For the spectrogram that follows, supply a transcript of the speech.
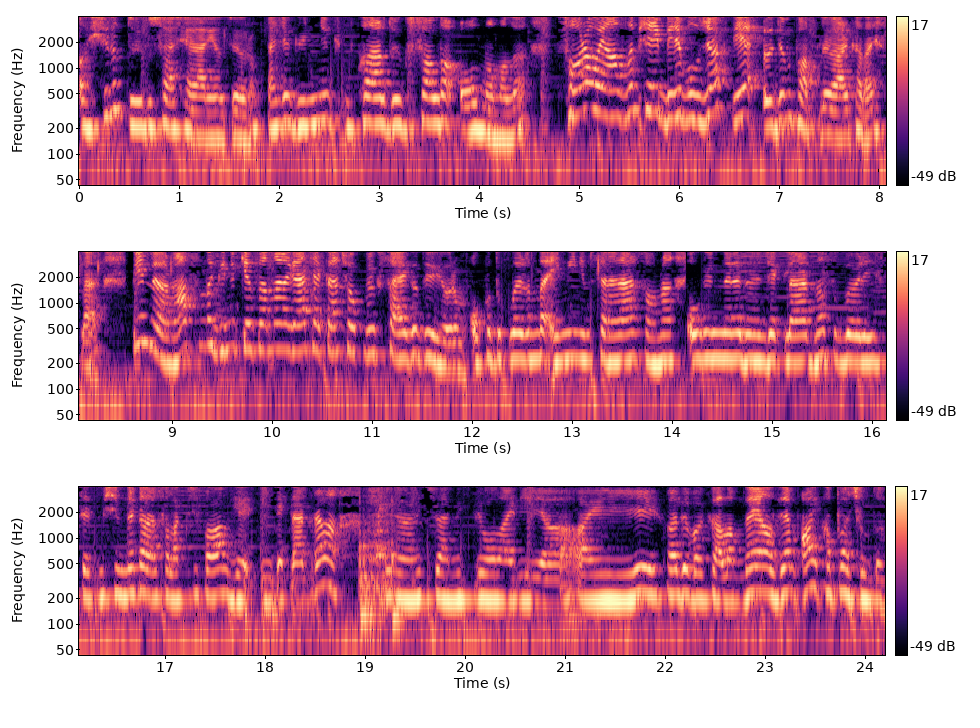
aşırı duygusal şeyler yazıyorum. Bence günlük bu kadar duygusal da olmamalı. Sonra o yazdığım şeyi biri bulacak diye ödüm patlıyor arkadaşlar. Bilmiyorum aslında günlük yazanlara gerçekten çok büyük saygı duyuyorum. Okuduklarında eminim seneler sonra o günlere dönecekler. Nasıl böyle hissetmişim, ne kadar salak bir şey falan diye- diyeceklerdir ama bilmiyorum hiç benlik bir olay değil ya. Ay hadi bakalım ne yazacağım? Ay kapı açıldı.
